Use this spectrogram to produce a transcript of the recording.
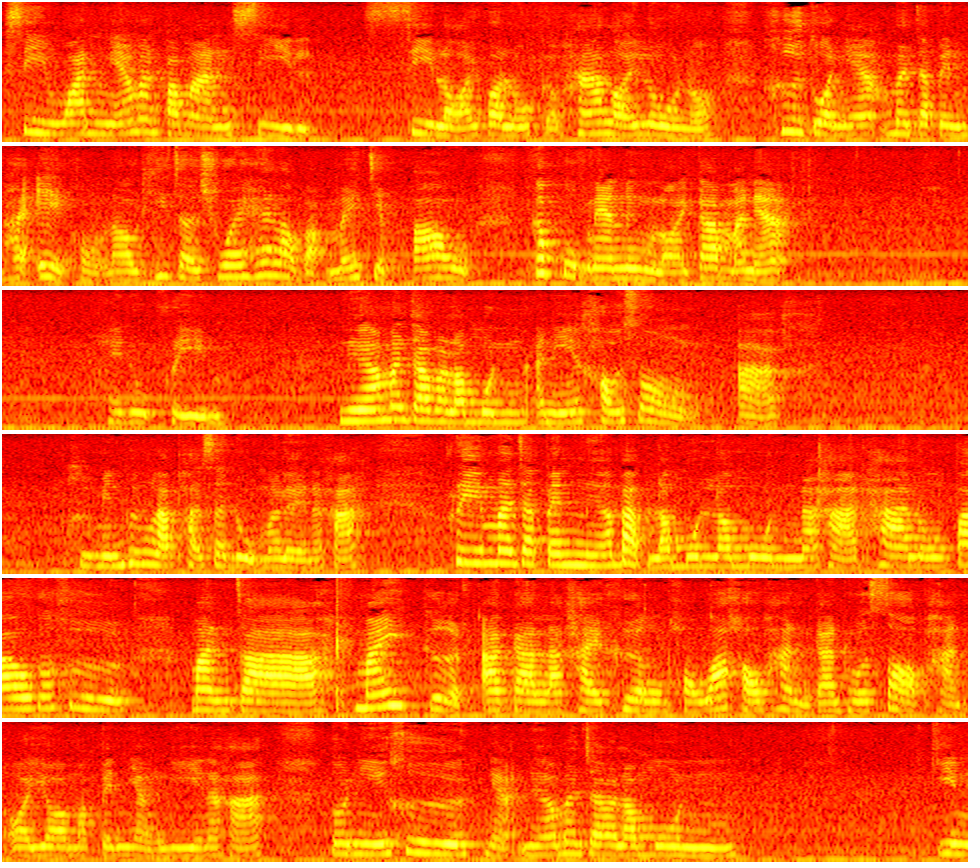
4วันเนี้ยมันประมาณ 4 400 กว่าโลเกือบ500 โลเนาะ คือตัวเนี้ยมันจะเป็นพระเอกของเราที่จะช่วยให้เราแบบไม่เจ็บเป้า กระปุกเนี่ย100 กรัมอันเนี้ยให้ดูครีม เนื้อมันจะละมุนอันนี้เขาส่งอ่าคือมิ้นเพิ่งรับพัสดุมาเลยนะคะ ครีมมันจะเป็นเนื้อแบบละมุนละมุนนะคะ ทาลงเป้าก็คือมันจะไม่เกิดอาการระคายเคือง เพราะว่าเขาผ่านการทดสอบผ่านออยอมาเป็นอย่างดีนะคะ ตัวนี้คือเนี่ยเนื้อมันจะละมุนกลิน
